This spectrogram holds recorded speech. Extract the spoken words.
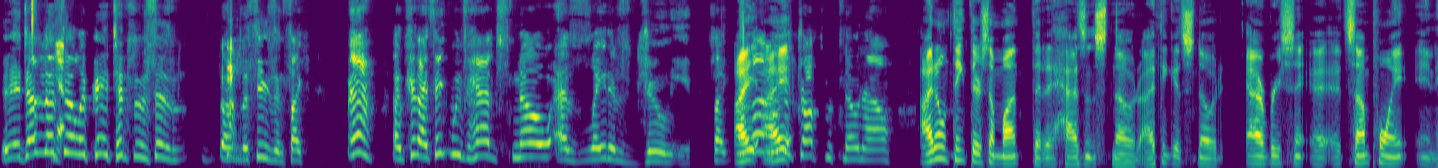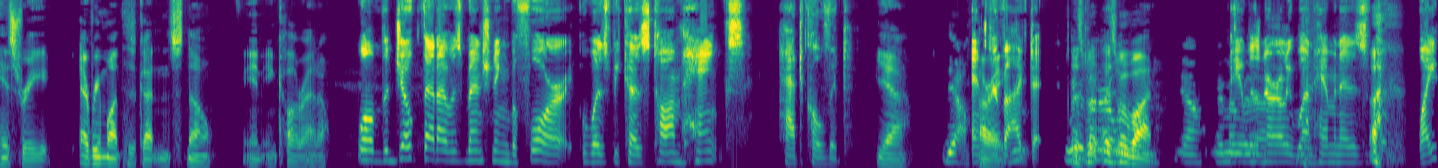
It doesn't necessarily pay attention to the season. Uh, the season. It's like, yeah, because I think we've had snow as late as June. Even it's like, I- oh, let's I- just drop some snow now. I don't think there's a month that it hasn't snowed. I think it snowed every at some point in history. Every month has gotten snow in in Colorado. Well, the joke that I was mentioning before was because Tom Hanks had COVID Yeah. Yeah, and All right. survived it. It Let's mo- let's move on. Yeah, I remember It was an that. early one. Him and his wife.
